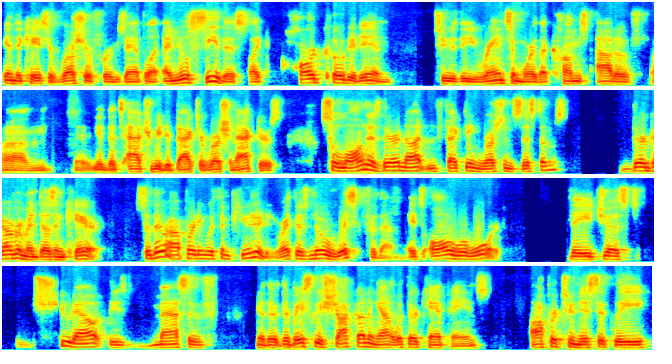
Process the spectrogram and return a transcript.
In the case of Russia, for example, and you'll see this like hard coded in to the ransomware that comes out of um, that's attributed back to Russian actors. So long as they're not infecting Russian systems, their government doesn't care. So they're operating with impunity, right? There's no risk for them. It's all reward. They just shoot out these massive, you know, they're, they're basically shotgunning out with their campaigns opportunistically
